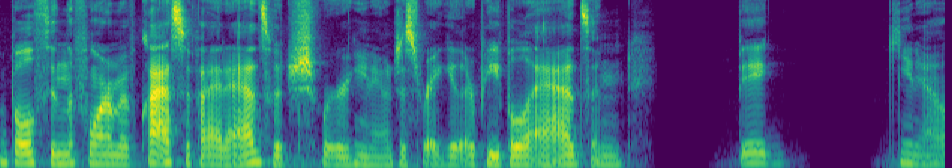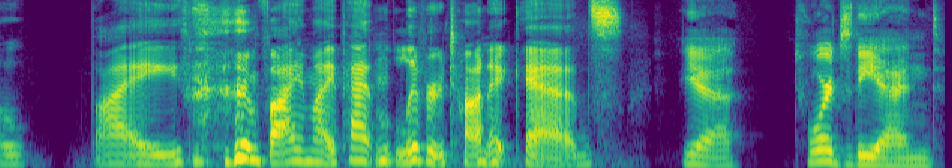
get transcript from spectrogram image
both in the form of classified ads, which were, you know, just regular people ads, and big, you know, buy buy my patent liver tonic ads. Yeah. Towards the end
